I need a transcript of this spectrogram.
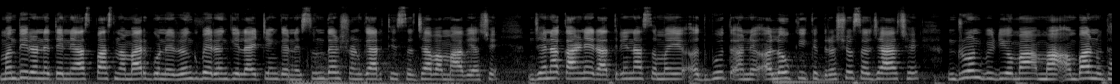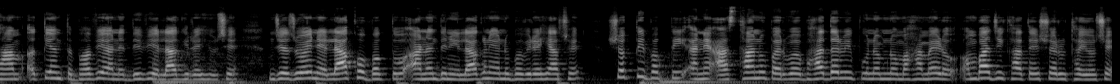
મંદિર અને તેની આસપાસના માર્ગોને રંગબેરંગી લાઇટિંગ અને સુંદર શણગારથી સજાવવામાં આવ્યા છે. જેના કારણે રાત્રિના સમયે અદ્ભુત અને અલૌકિક દ્રશ્યો સર્જાયા છે. ડ્રોન વિડીયોમાં મા અંબાનું ધામ અત્યંત ભવ્ય અને દિવ્ય લાગી રહ્યું છે, જે જોઈને લાખો ભક્તો આનંદની લાગણી અનુભવી રહ્યા છે. શક્તિ, ભક્તિ અને આસ્થાનું પર્વ ભાદરવી પૂનમનો મહામેળો અંબાજી ખાતે શરૂ થયો છે.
